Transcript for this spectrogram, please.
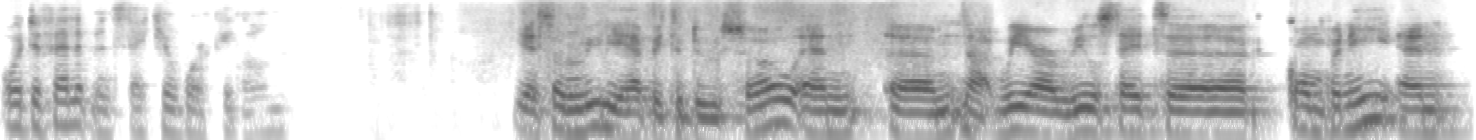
or developments that you're working on. Yes, I'm really happy to do so. And um, we are a real estate uh, company, and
